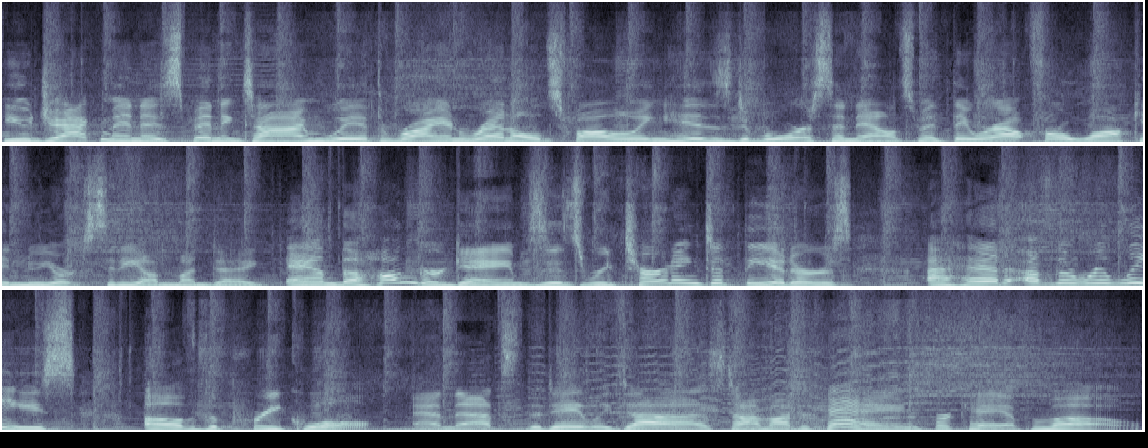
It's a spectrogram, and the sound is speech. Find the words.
Hugh Jackman is spending time with Ryan Reynolds following his divorce announcement. They were out for a walk in New York City on Monday. And The Hunger Games is returning to theaters ahead of the release of the prequel. And that's the Daily Dust. I'm Audra Kane for KFMO.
